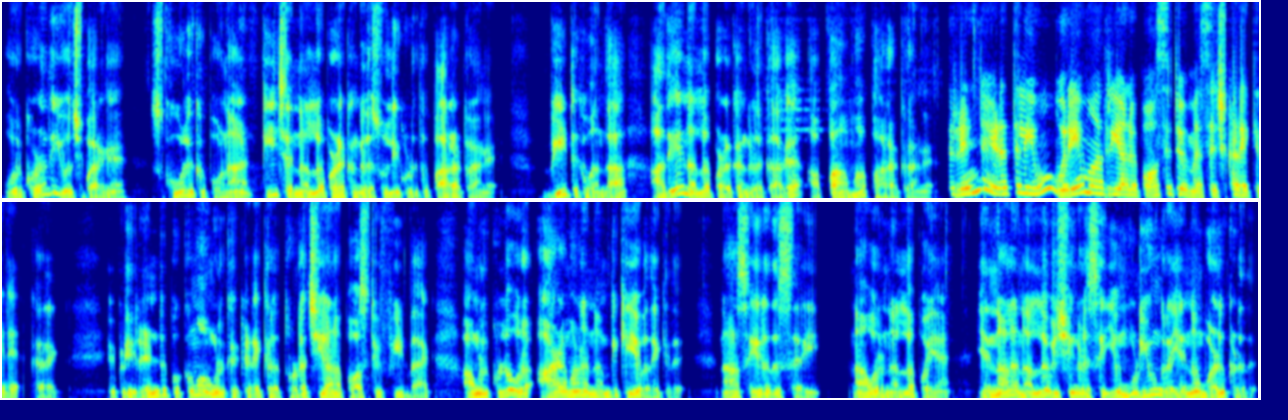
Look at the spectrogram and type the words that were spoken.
ஒரு குழந்தை யோசிச்சு பாருங்க ஸ்கூலுக்கு போனா டீச்சர் நல்ல பழக்கங்களை சொல்லி கொடுத்து பாராட்டுறாங்க. வீட்டுக்கு வந்தா அதே நல்ல பழக்கங்களுக்காக அப்பா அம்மா பாராட்டுறாங்க. ரெண்டு இடத்துலயும் ஒரே மாதிரியான பாசிட்டிவ் மெசேஜ் கிடைக்குது. கரெக்ட் இப்படி ரெண்டு பக்கமும் அவங்களுக்கு கிடைக்கிற தொடர்ச்சியான பாசிட்டிவ் ஃபீட்பேக் அவங்களுக்குள்ள ஒரு ஆழமான நம்பிக்கையை விதைக்குது. நான் செய்யறது சரி நான் ஒரு நல்ல பையன் என்னால நல்ல விஷயங்களை செய்ய முடியுங்கிற எண்ணம் வலுக்கிறது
